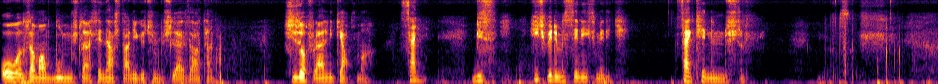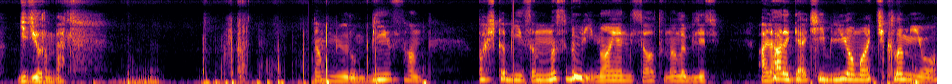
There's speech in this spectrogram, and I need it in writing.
o zaman bulmuşlar seni hastaneye götürmüşler zaten. Şizofrenlik yapma. Sen biz hiçbirimiz seni itmedik. Sen kendini düştün. Gidiyorum ben. İnanmıyorum. Bir insan başka bir insanı nasıl böyle himayendisi altına alabilir? Alara gerçeği biliyor ama açıklamıyor.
